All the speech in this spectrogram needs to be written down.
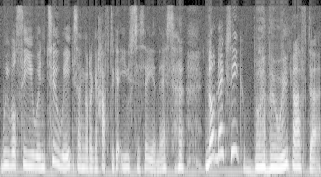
we will see you in two weeks. I'm going to have to get used to seeing this. Not next week, but the week after.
